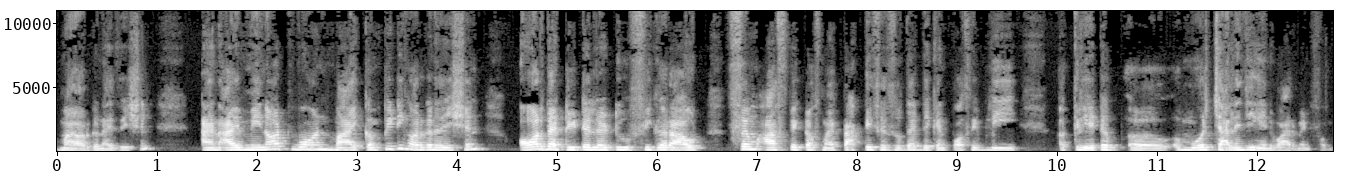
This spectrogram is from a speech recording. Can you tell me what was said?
my organization. And i may not want my competing organization or that retailer to figure out some aspect of my practices so that they can possibly uh, create a, a, a, more challenging environment for me.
